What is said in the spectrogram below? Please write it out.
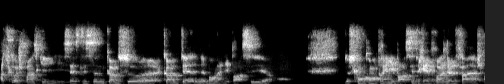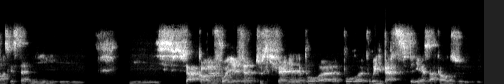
en tout cas, je pense que ça se dessine comme ça, euh, comme tel. Bon, l'année passée, de ce qu'on comprend, il est passé très proche de le faire. Je pense que cette année, encore une fois, il a fait tout ce qu'il fallait pour, pour, pour, y participer. Il reste encore du,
